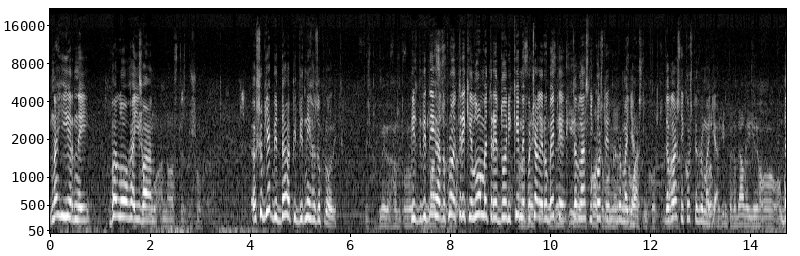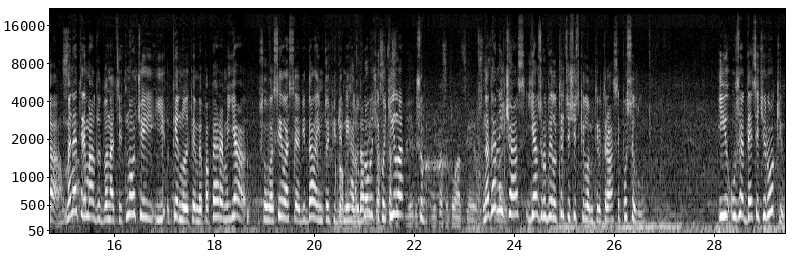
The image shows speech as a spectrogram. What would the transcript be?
Нагірний, Балога Іван, Чому а на вас теж пішов? е, щоб я віддала підвідний газопровід. Підвідний газопровід 3 кілометри до ріки ми почали робити за власні кошти громадян. За власні кошти громадян. Передали його Да, мене тримали до 12 ночі і кинули тими паперами. Я согласилася, віддала їм той підвідний газопровід і хотіла, щоб Яка ситуація? на даний час я зробила 36 кілометрів траси по селу. І вже 10 років,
